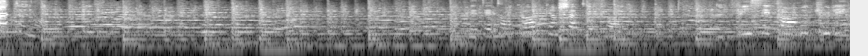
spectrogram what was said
maintenant. N'était encore qu'un château fort. Depuis, ses temps reculés,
